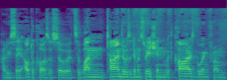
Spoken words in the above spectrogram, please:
how do you say, autokorso. So it's one time there was a demonstration with cars going from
